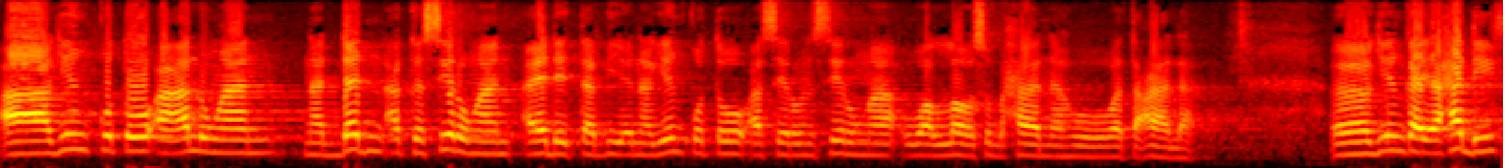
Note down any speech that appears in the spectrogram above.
aging kuto aalungan na dad akasirungan ay di tabi aging kuto asirun sirunga wallahu subhanahu wa ta'ala. Aging kaya hadith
